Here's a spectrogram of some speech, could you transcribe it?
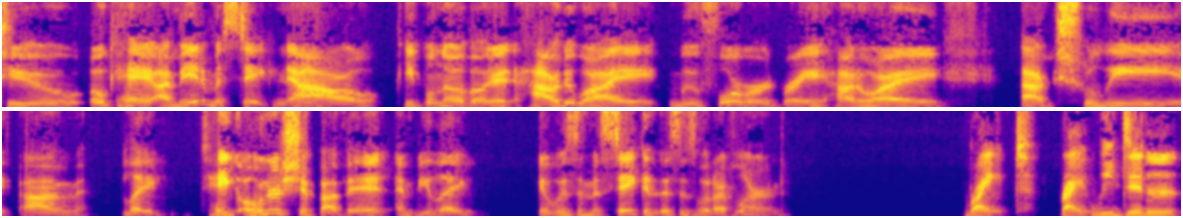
to, okay, I made a mistake now. People know about it. How do I move forward? Right? How do I actually um like take ownership of it and be like it was a mistake and this is what I've learned. Right. Right. We didn't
